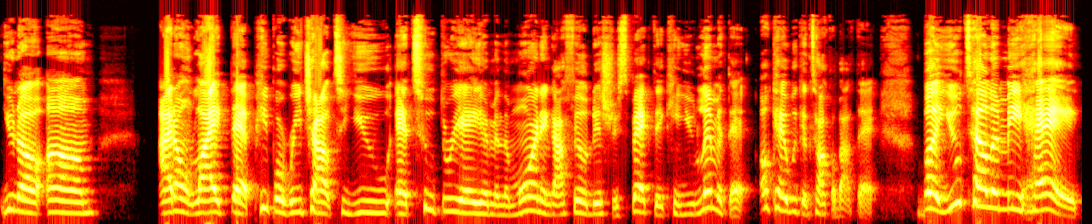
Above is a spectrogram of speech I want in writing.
you know, um, I don't like that people reach out to you at 2, 3 a.m. in the morning. I feel disrespected. Can you limit that? Okay, we can talk about that. But you telling me, hey,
